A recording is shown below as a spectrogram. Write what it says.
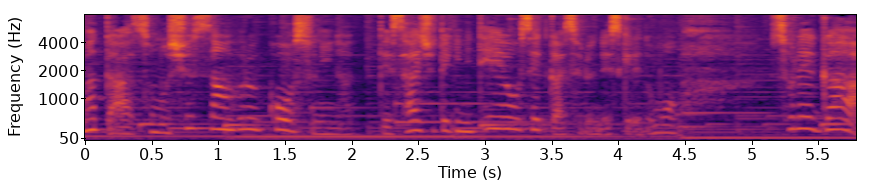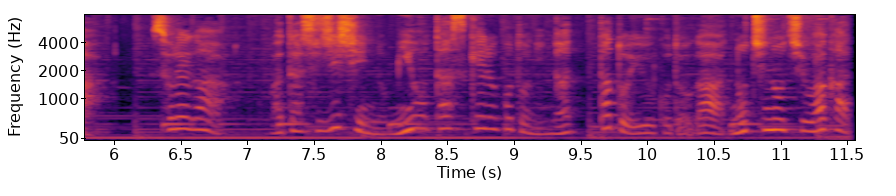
またその出産フルコースになって最終的に帝王切開するんですけれどもそれがそれが私自身の身を助けることになったということが後々分かっ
